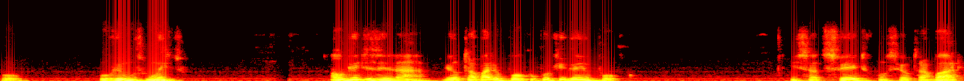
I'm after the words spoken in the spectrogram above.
ou ouvimos muito, alguém dizer: Ah, eu trabalho pouco porque ganho pouco. Insatisfeito com seu trabalho,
